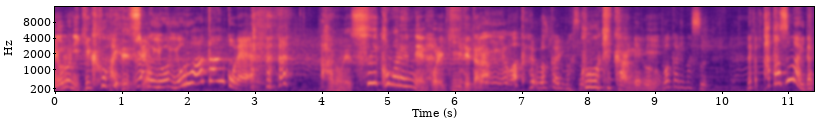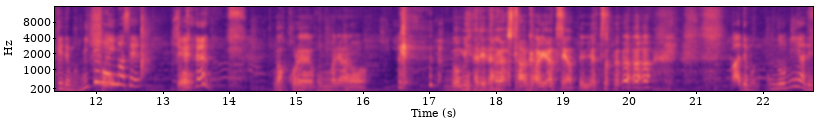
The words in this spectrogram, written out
夜に聞くわけですよ。いやもうよ夜あかんこれ。あのね吸い込まれんねんこれ聞いてたらいやいやわかるわかります。空気感えに。わかります。なんか佇まいだけでも見てまいません。ってうわこれほんまにあの 飲み屋で流したらあかんやつやっていうやつまあでも飲み屋で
